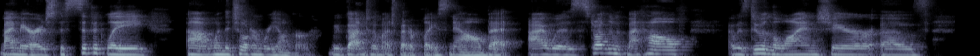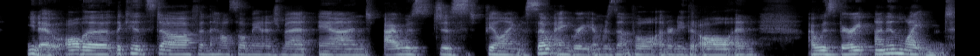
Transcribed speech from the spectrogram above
my marriage specifically um, when the children were younger. We've gotten to a much better place now but i was struggling with my health. I was doing the lion's share of you know all the the kid stuff and the household management and i was just feeling so angry and resentful underneath it all. And i was very unenlightened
